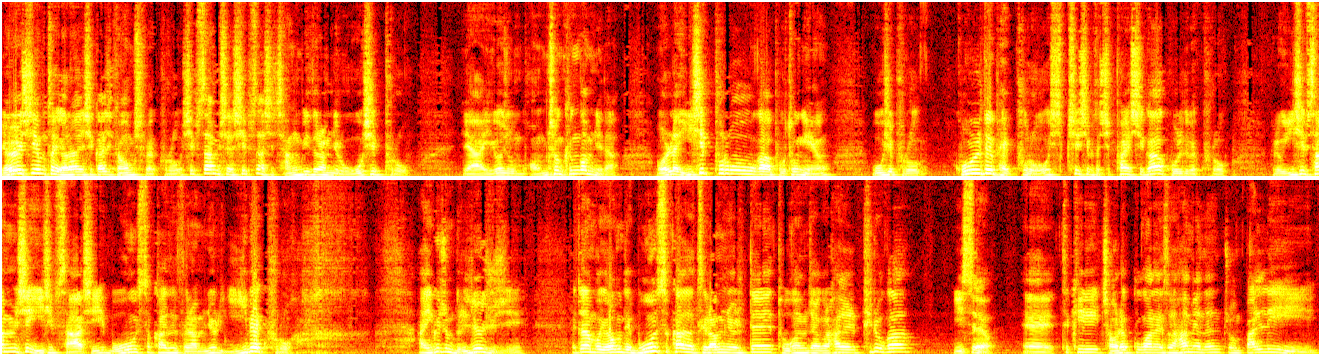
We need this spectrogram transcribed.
10시부터 11시까지 경험치 100%, 13시, 14시 장비 드랍률 50%. 야, 이거 좀 엄청 큰 겁니다. 원래 20%가 보통이에요. 50%. 골드 100%, 17시부터 18시가 골드 100%. 그리고 23시, 24시 몬스터 카드 드랍률 200%. 아, 이거 좀 늘려주지. 일단 뭐 여러분들 몬스터 카드 드랍률 때 도감작을 할 필요가 있어요. 예, 특히 저랩 구간에서 하면은 좀 빨리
